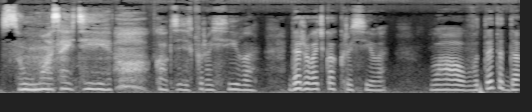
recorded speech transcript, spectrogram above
С ума сойти! Как здесь красиво! Даже в очках красиво. Вау, вот это да!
